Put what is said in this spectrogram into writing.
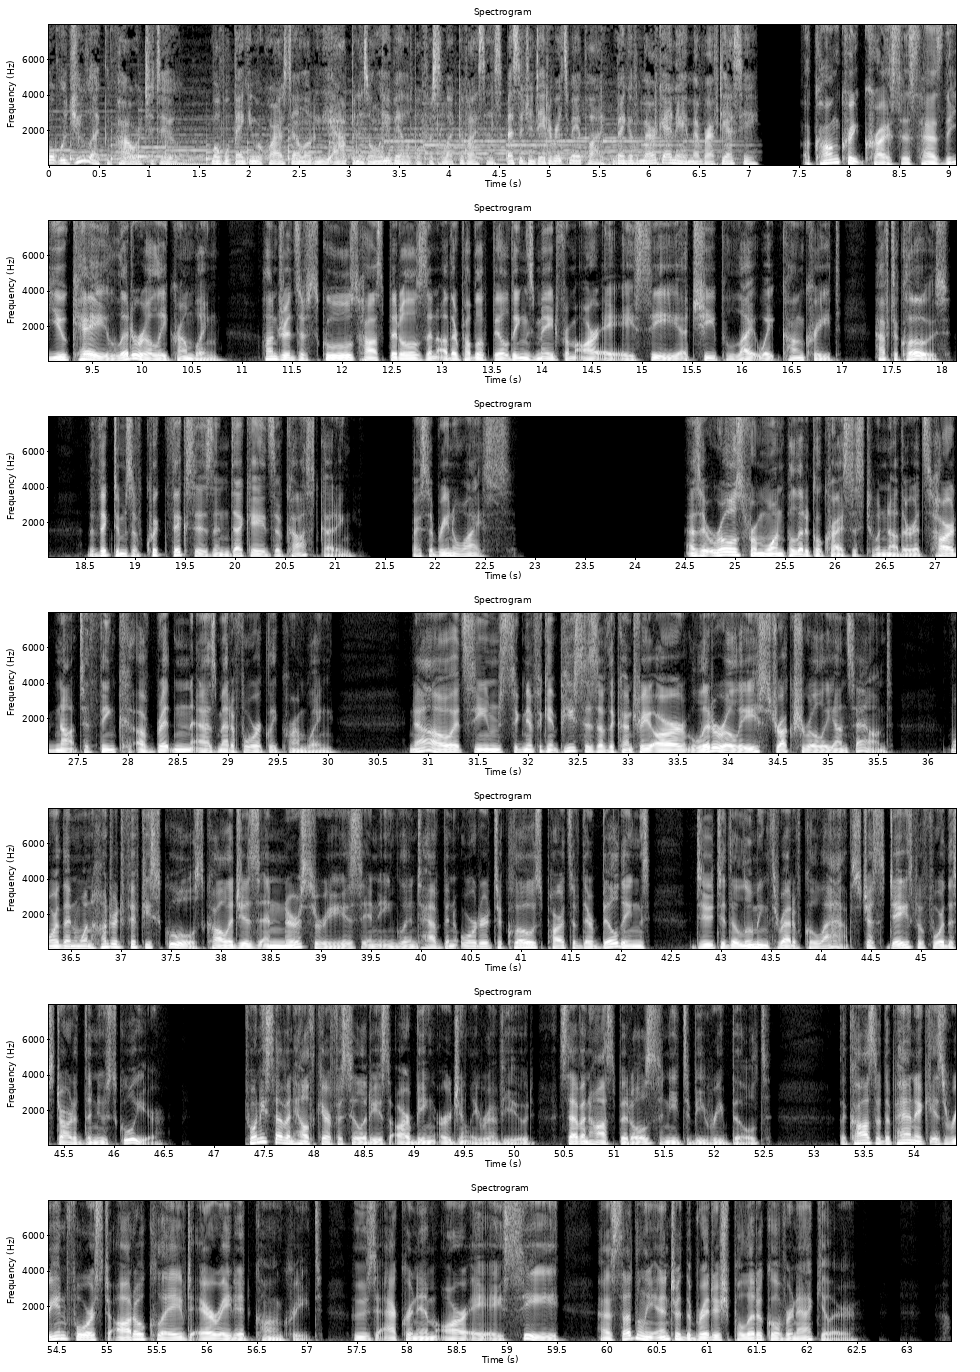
What would you like the power to do? Mobile banking requires downloading the app and is only available for select devices. Message and data rates may apply. Bank of America and a member FDIC. A concrete crisis has the UK literally crumbling. Hundreds of schools, hospitals, and other public buildings made from RAAC, a cheap, lightweight concrete, have to close. The victims of quick fixes and decades of cost cutting. By Sabrina Weiss. As it rolls from one political crisis to another, it's hard not to think of Britain as metaphorically crumbling. Now it seems significant pieces of the country are literally structurally unsound. More than 150 schools, colleges, and nurseries in England have been ordered to close parts of their buildings due to the looming threat of collapse just days before the start of the new school year. 27 healthcare facilities are being urgently reviewed, seven hospitals need to be rebuilt. The cause of the panic is reinforced autoclaved aerated concrete, whose acronym RAAC has suddenly entered the British political vernacular.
